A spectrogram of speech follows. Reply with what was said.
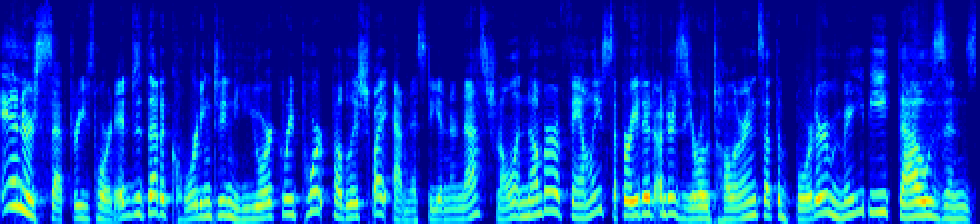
Intercept reported that according to New York report published by Amnesty International, a number of families separated under zero tolerance at the border may be thousands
